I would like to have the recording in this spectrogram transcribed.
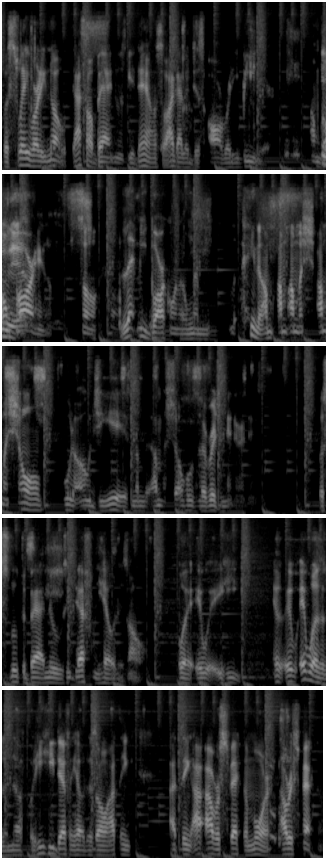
But Swave already know that's how bad news get down. So I gotta just already be there. I'm gonna yeah. bar him. So let me bark on him. Let me you know, I'm I'm I'm gonna show him who the OG is, and I'm, gonna show him who the originator is. But salute the bad news. He definitely held his own, but it he it, it, it wasn't enough. But he he definitely held his own. I think I think I, I respect him more. I respect him.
